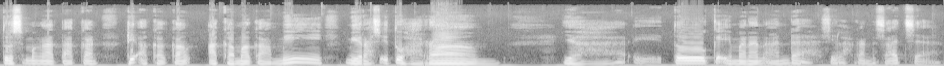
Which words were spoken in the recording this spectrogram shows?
Terus mengatakan di agama kami miras itu haram. Ya, itu keimanan Anda, silahkan saja.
